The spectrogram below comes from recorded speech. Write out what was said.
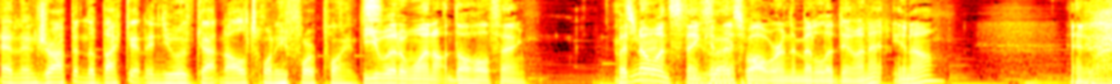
and then drop it in the bucket, and you would have gotten all 24 points. you would have won the whole thing. But That's no right. one's thinking this while we're in the middle of doing it, you know? Anyway.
